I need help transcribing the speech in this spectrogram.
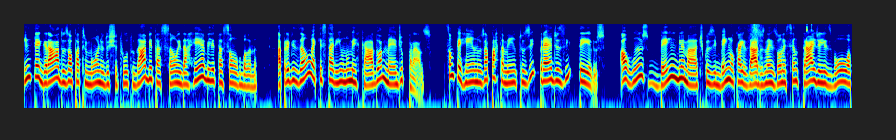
integrados ao patrimônio do Instituto da Habitação e da Reabilitação Urbana. A previsão é que estariam no mercado a médio prazo. São terrenos, apartamentos e prédios inteiros, alguns bem emblemáticos e bem localizados nas zonas centrais de Lisboa,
